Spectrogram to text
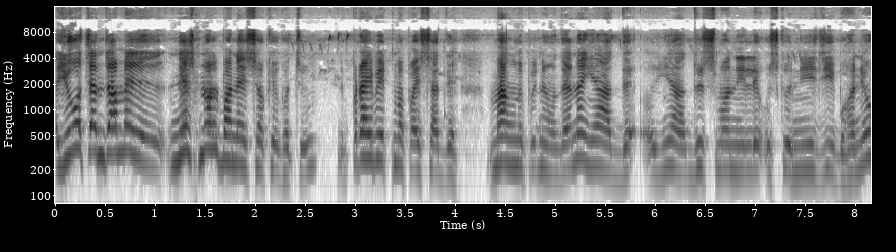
यो चाहिँ जम्मै नेसनल बनाइसकेको छु। प्राइभेटमा पैसा दे माग्नु पनि हुँदैन। यहाँ यहाँ दुश्मनीले उसको निजी भन्यो।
